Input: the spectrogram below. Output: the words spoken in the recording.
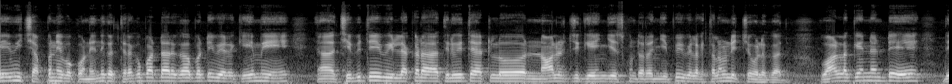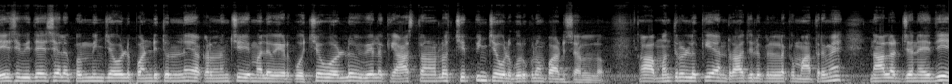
ఏమీ చెప్పనివ్వకుండా ఎందుకంటే తిరగబడ్డారు కాబట్టి వీళ్ళకి ఏమీ చెబితే వీళ్ళు ఎక్కడ తెలివితేటలో నాలెడ్జ్ గెయిన్ చేసుకుంటారని చెప్పి వీళ్ళకి తలవండి ఇచ్చేవాళ్ళు కాదు. వాళ్ళకేంటంటే దేశ విదేశాలకు పంపించేవాళ్ళు పండితుల్ని అక్కడ నుంచి మళ్ళీ వీళ్ళకి వచ్చేవాళ్ళు వీళ్ళకి ఆస్థానంలో చెప్పించేవాళ్ళు గురుకులం పాఠశాలలో. ఆ మంత్రులకి అండ్ రాజుల పిల్లలకి మాత్రమే నాలెడ్జ్ అనేది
